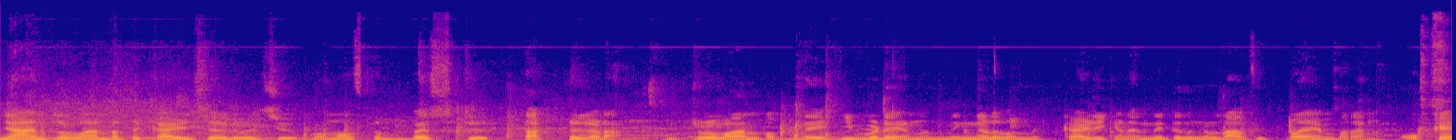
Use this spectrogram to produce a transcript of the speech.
ഞാൻ ട്രിവാൻഡ്രത്ത് കഴിച്ചതിൽ വെച്ച് വൺ ഓഫ് ദ ബെസ്റ്റ് തട്ടുകട ട്രിവാൻഡ്രം ദേ ഇവിടെയാണ് നിങ്ങൾ വന്ന് കഴിക്കണം എന്നിട്ട് നിങ്ങളുടെ അഭിപ്രായം പറയണം ഓക്കെ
